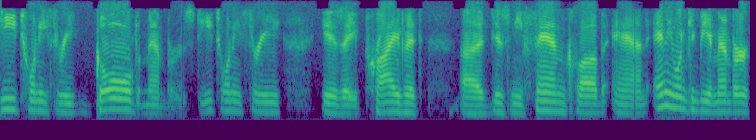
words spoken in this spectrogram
D23 Gold members. D23 is a private uh, Disney fan club, and anyone can be a member.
